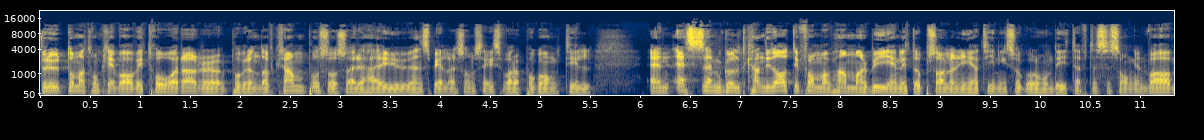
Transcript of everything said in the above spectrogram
Förutom att hon klev av i tårar på grund av kramp och så, så är det här ju en spelare som sägs vara på gång till en SM-guldkandidat i form av Hammarby enligt Uppsala Nya Tidning så går hon dit efter säsongen. Vad,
